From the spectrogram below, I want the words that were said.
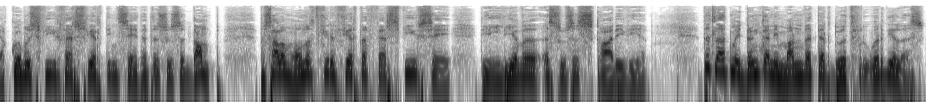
Jakobus 4 vers 14 sê dit is soos 'n damp. Psalm 144 vers 4 sê die lewe is soos 'n skaduwee. Dit laat my dink aan die man wat ter dood veroordeel is.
